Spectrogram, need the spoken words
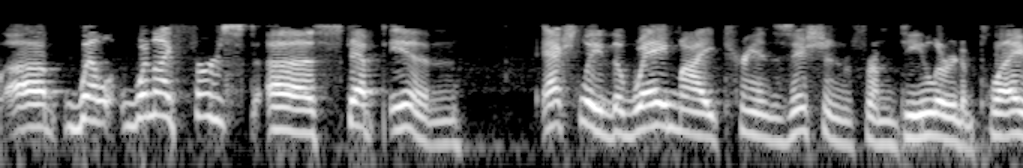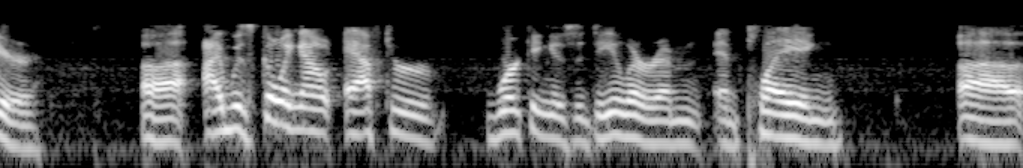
uh, well, when I first uh, stepped in, actually, the way my transition from dealer to player, uh, I was going out after working as a dealer and and playing uh,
